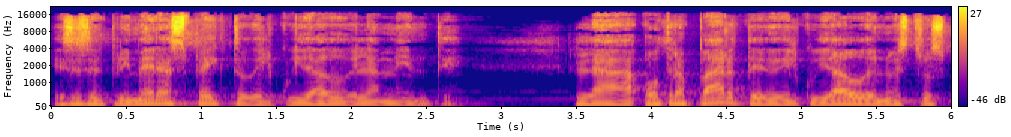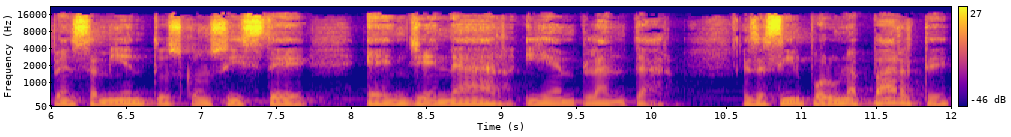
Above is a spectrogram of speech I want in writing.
Ese es el primer aspecto del cuidado de la mente. La otra parte del cuidado de nuestros pensamientos consiste en llenar y en plantar. Es decir, por una parte,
